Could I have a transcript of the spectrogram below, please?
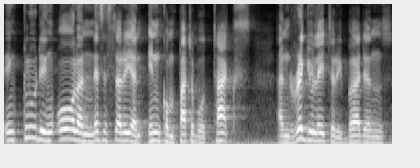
including all unnecessary and incompatible tax and regulatory burdens,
